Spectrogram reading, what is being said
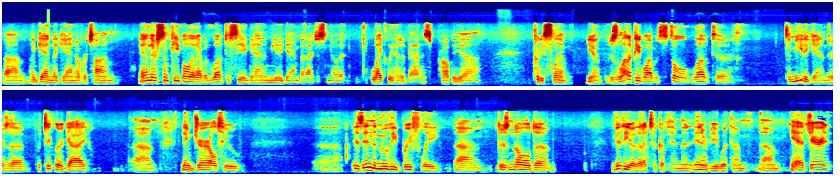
um, again and again over time. And there's some people that I would love to see again and meet again, but I just know that likelihood of that is probably uh, pretty slim. You know, there's a lot of people I would still love to to meet again. There's a particular guy um, named Gerald who uh, is in the movie briefly. Um, there's an old uh, video that I took of him, an interview with him. Um, yeah, Jared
